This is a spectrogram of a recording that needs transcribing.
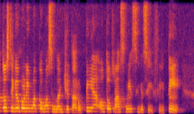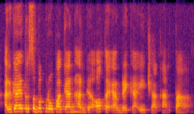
235,9 juta rupiah untuk transmisi CVT. Harga tersebut merupakan harga OTR DKI Jakarta.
